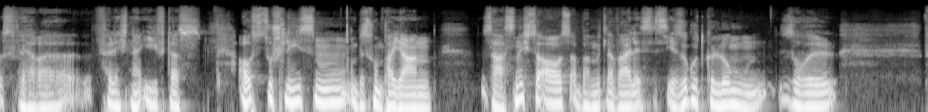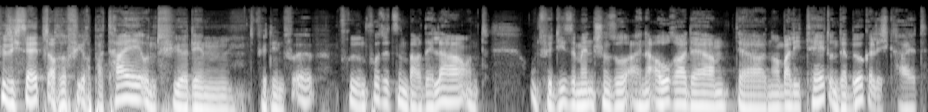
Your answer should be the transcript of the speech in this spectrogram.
es wäre völlig naiv, das auszuschließen. Bis vor ein paar Jahren sah es nicht so aus, aber mittlerweile ist es ihr so gut gelungen, sowohl für sich selbst, auch für ihre Partei und für den, für den äh, früheren Vorsitzenden Bardella und, und für diese Menschen so eine Aura der, der Normalität und der Bürgerlichkeit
